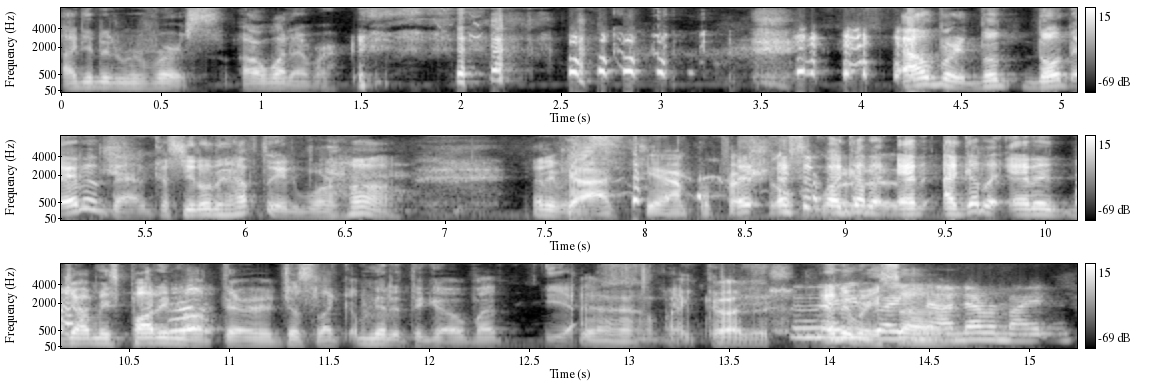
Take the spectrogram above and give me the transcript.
I did it in reverse. Or whatever. Albert, don't don't edit that because you don't have to anymore, huh? Anyways, Goddamn professional. except I gotta ed- I gotta edit Jami's potty mouth there just like a minute ago, but yeah. Oh my goodness. Anyways, He's like, uh, no, never mind.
